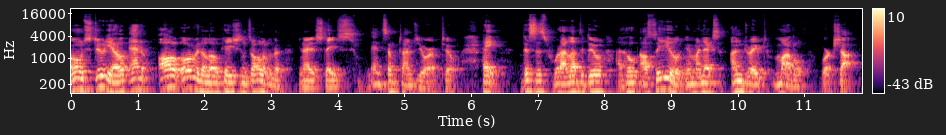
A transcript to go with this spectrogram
own studio and all over the locations, all over the United States and sometimes Europe too. Hey, this is what I love to do. I hope I'll see you in my next undraped model workshop.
